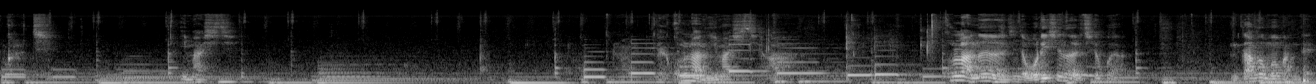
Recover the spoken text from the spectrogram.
그렇지. 이 맛이지. 네, 콜라는 이 맛이지. 아. 콜라는 진짜 오리지널 최고야. 딴거 먹으면 안 돼.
